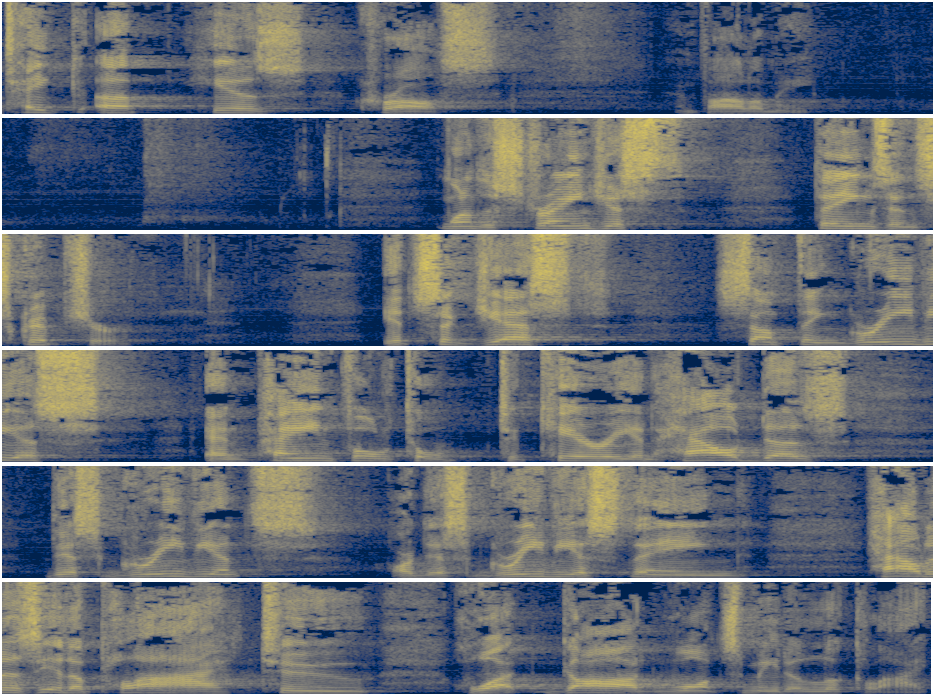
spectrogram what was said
take up his cross and follow me. One of the strangest things in Scripture, it suggests something grievous and painful to, to carry. And how does this grievance or this grievous thing, how does it apply to what God wants me to look like?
